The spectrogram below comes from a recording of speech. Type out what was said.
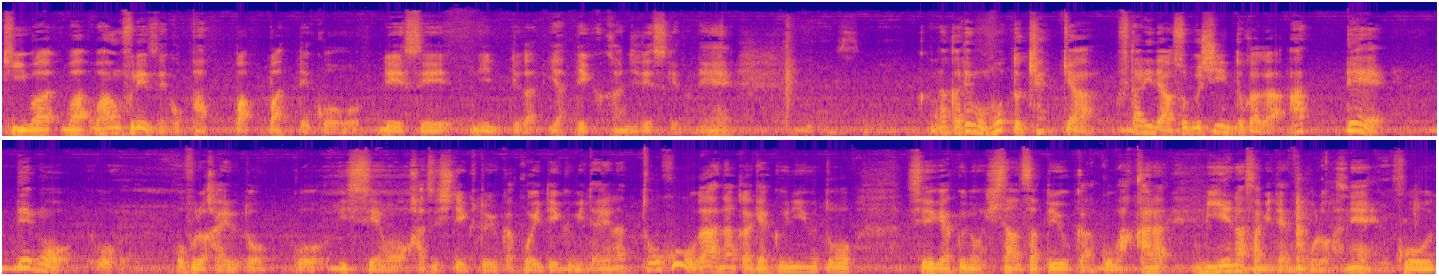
キーワワワンフレーズでこうパッパッパってこう、冷静にっていうかやっていく感じですけどね。なんかでももっとキャッキャ二人で遊ぶシーンとかがあって、でもおお風呂入ると、こう、一線を外していくというか、超えていくみたいなと方が、なんか逆に言うと、制約の悲惨さというか、こう、わから、見えなさみたいなところがね、こう、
